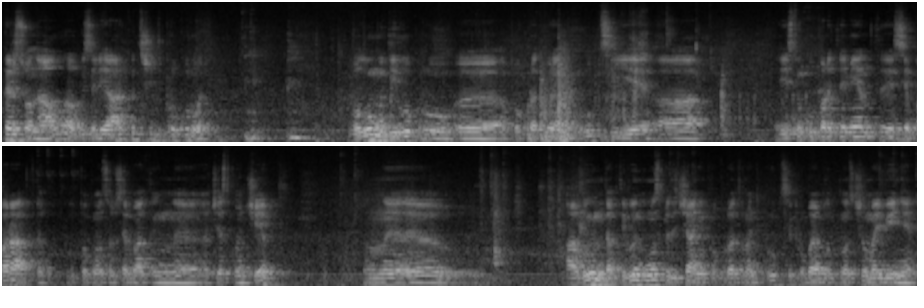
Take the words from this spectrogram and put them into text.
personal, auxiliar, cât și de procurori. Volumul de lucru uh, a Procuraturii Anticorupție uh, este un comportament separat, după cum s-a observat în uh, acest concept. În, uh, având, activând 11 ani în Procuratura Anticorupție, probabil cunosc cel mai bine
